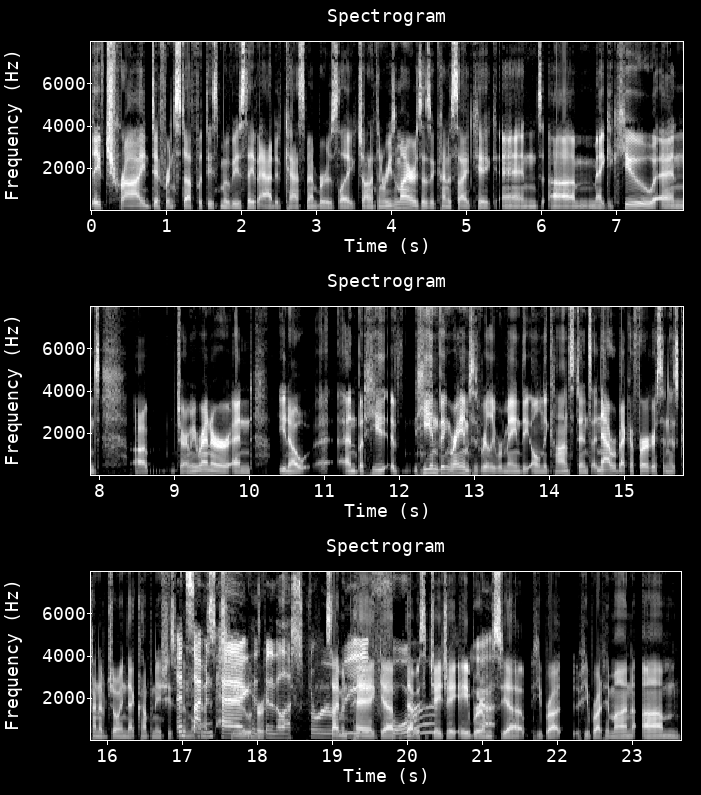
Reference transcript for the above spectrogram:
they've tried different stuff with these movies. They've added cast members like Jonathan Rhys Meyers as a kind of sidekick, and um, Maggie Q, and uh, Jeremy Renner, and you know, and but he if, he and Ving Rhames have really remained the only constants. And now Rebecca Ferguson has kind of joined that company. She's been and in the Simon last Pegg two. has Her- been in the last three. Simon Pegg, yeah, that was? J.J. Abrams. Yeah. he brought he brought him on. Um,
